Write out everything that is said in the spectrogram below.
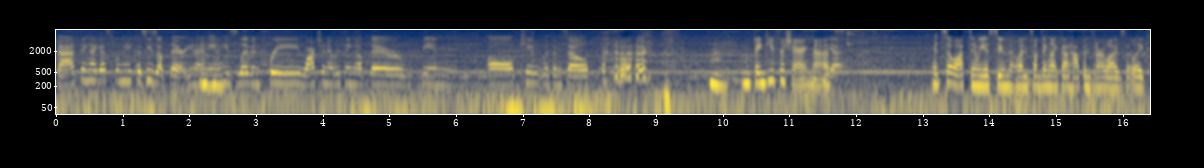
bad thing, I guess, for me, because he's up there. You know what I mean? Mm-hmm. He's living free, watching everything up there, being all cute with himself. Hmm. And Thank you for sharing that. yeah. It's, it's so often we assume that when something like that happens in our lives that like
